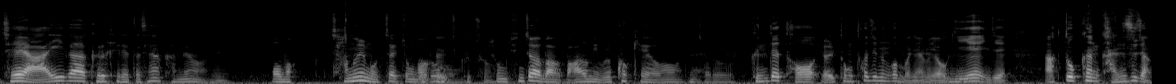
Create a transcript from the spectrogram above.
제 아이가 그렇게 됐다 생각하면 음. 어막 잠을 못 잘 정도로 어, 그-. 좀 진짜 막 마음이 울컥해요 진짜로. 근데 더 열통 터지는 건 뭐냐면 여기에 이제 악독한 간수장,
